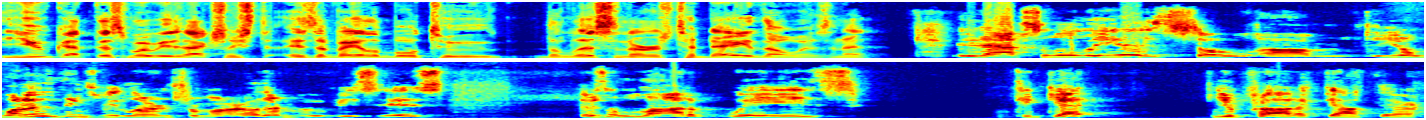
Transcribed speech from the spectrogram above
you've got this movie is actually st- is available to the listeners today though isn't it it absolutely is so um, you know one of the things we learned from our other movies is there's a lot of ways to get your product out there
